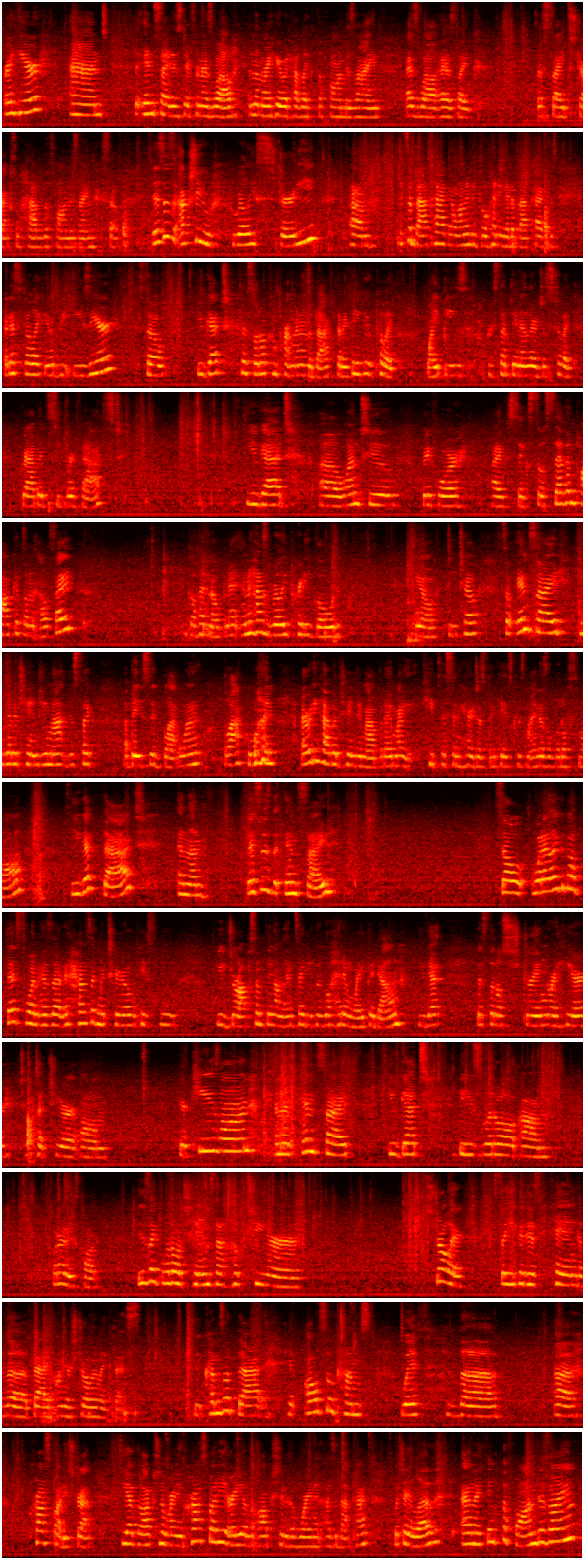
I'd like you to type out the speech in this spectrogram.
right here and the inside is different as well. And then right here would have like the fawn design as well as like the side straps will have the fawn design. So this is actually really sturdy. Um, it's a backpack. I wanted to go ahead and get a backpack because I just feel like it would be easier. So you get this little compartment in the back that I think you could put like wipies or something in there just to like grab it super fast. You get uh, one, two, three, four, five, six, so seven pockets on the outside. Go ahead and open it. And it has really pretty gold, you know, detail. So inside, you get a changing mat, just like a basic black one. Black one. I already have a changing mat, but I might keep this in here just in case because mine is a little small. So you get that. And then this is the inside. So what I like about this one is that it has like material in case you, you drop something on the inside, you can go ahead and wipe it down. You get this little string right here to put your um, your keys on. And then inside you get these little, um, what are these called? These like little chains that hook to your stroller. So you could just hang the bag on your stroller like this. So it comes with that. It also comes with the uh, crossbody strap. You have the option of wearing a crossbody or you have the option of wearing it as a backpack, which I love. And I think the fawn design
